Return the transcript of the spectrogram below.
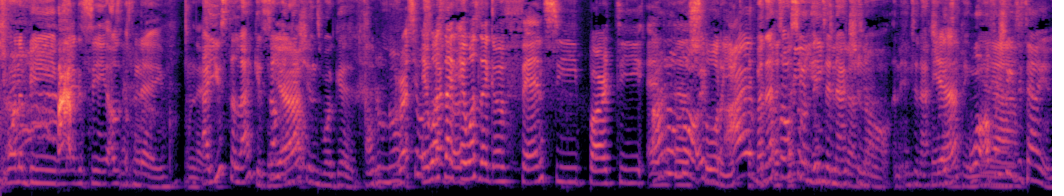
wannabe magazine. Als, als- nee, nee. I used to like it. Some Yeah. editions were good. I don't know Gracie was it was like a- it was like a fancy party I and don't know a if story. I- But that's also an really into international, an international Yeah? thing. well Yeah. officially it's Italian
